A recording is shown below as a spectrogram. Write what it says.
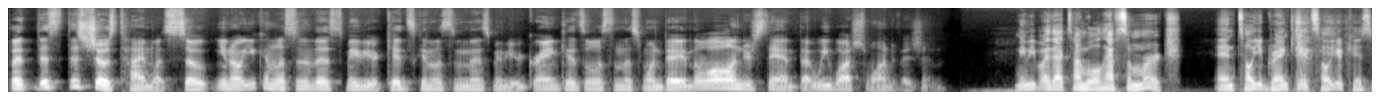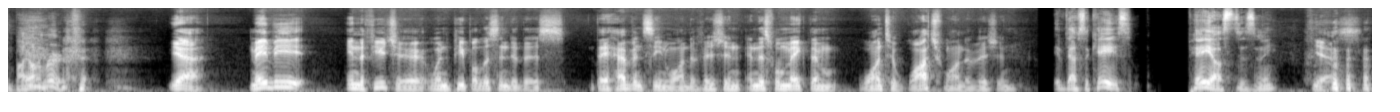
But this this show's timeless, so you know you can listen to this. Maybe your kids can listen to this. Maybe your grandkids will listen to this one day, and they'll all understand that we watched WandaVision. Maybe by that time we'll have some merch. And tell your grandkids, tell your kids to buy our merch. yeah, maybe in the future when people listen to this, they haven't seen WandaVision, and this will make them want to watch WandaVision. if that's the case, pay us, Disney. Yes. if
